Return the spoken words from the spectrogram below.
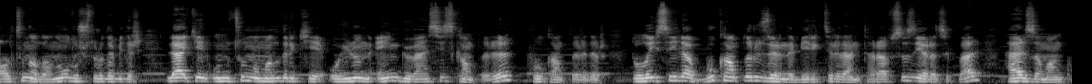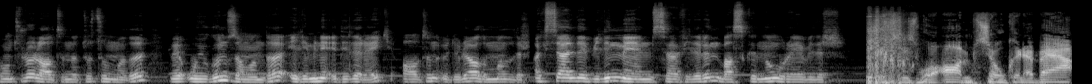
altın alanı oluşturulabilir. Lakin unutulmamalıdır ki oyunun en güvensiz kampları pull kamplarıdır. Dolayısıyla bu kamplar üzerinde biriktirilen tarafsız yaratıklar her zaman kontrol altında tutulmalı ve uygun zamanda elimine edilerek altın ödülü alınmalıdır. Aksi halde bilinmeyen misafirlerin baskınına uğrayabilir. This is what I'm talking about.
